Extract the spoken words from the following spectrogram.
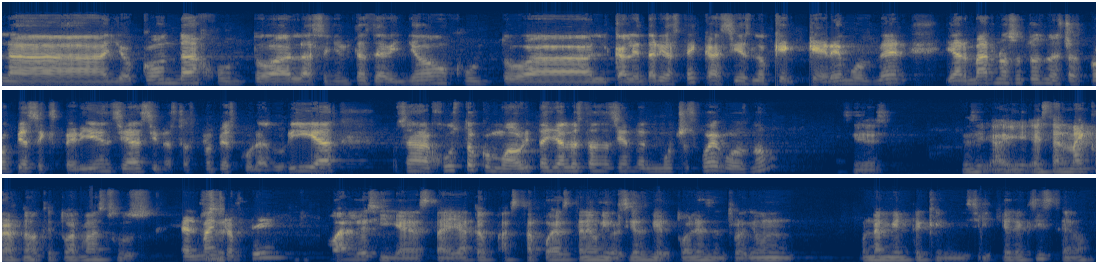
la Yoconda junto a las señoritas de Aviñón, junto al calendario azteca, si es lo que queremos ver, y armar nosotros nuestras propias experiencias y nuestras propias curadurías, o sea, justo como ahorita ya lo estás haciendo en muchos juegos, ¿no? Así es. ahí está el Minecraft, ¿no? Que tú armas tus... El Minecraft, sí. Virtuales y hasta, ya hasta puedes tener universidades virtuales dentro de un, un ambiente que ni siquiera existe, ¿no?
